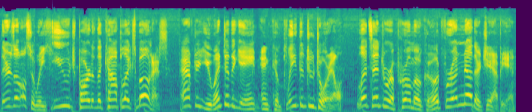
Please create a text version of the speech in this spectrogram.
There's also a huge part of the complex bonus. After you enter the game and complete the tutorial, let's enter a promo code for another champion.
